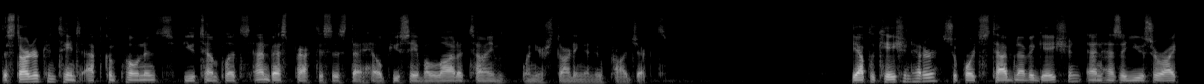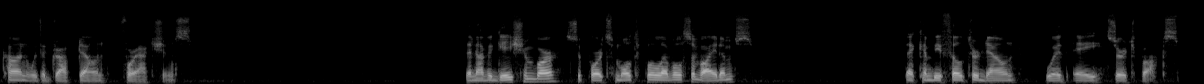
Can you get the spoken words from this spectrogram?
The starter contains app components, view templates, and best practices that help you save a lot of time when you're starting a new project. The application header supports tab navigation and has a user icon with a drop-down for actions. The navigation bar supports multiple levels of items, that can be filtered down with a search box.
